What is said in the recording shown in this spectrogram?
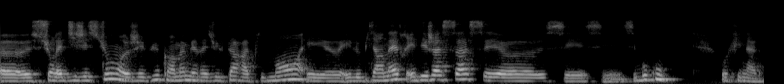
euh, sur la digestion, j'ai vu quand même les résultats rapidement et, euh, le bien-être. Et déjà, ça, c'est beaucoup au final.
